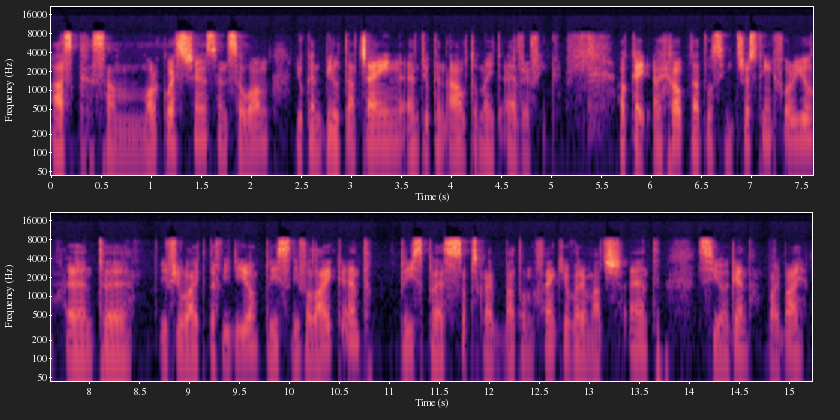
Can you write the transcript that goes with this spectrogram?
ask some more questions and so on. You can build a chain and you can automate everything. Okay, I hope that was interesting for you. And uh, if you liked the video, please leave a like and please press subscribe button. Thank you very much and see you again. Bye bye.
